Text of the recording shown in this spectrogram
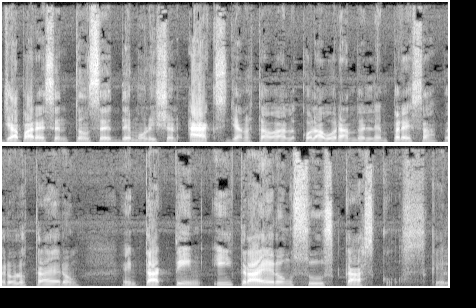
Ya para ese entonces Demolition Axe ya no estaba colaborando en la empresa, pero los trajeron en Tag Team y trajeron sus cascos, que es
